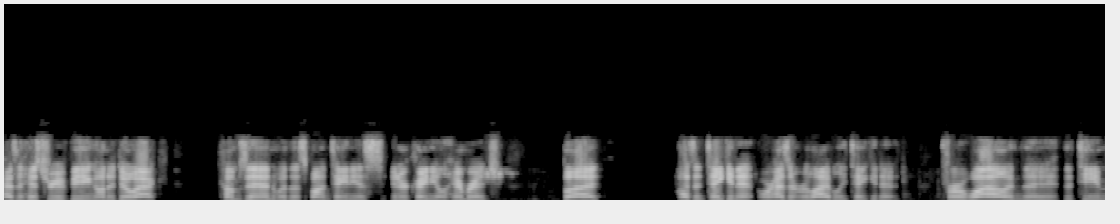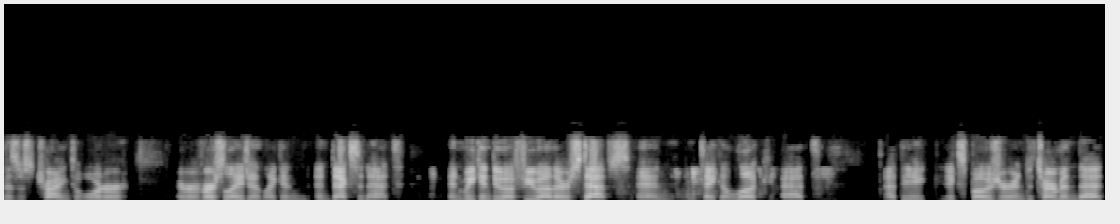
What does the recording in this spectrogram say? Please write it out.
has a history of being on a DOAC comes in with a spontaneous intracranial hemorrhage, but hasn't taken it or hasn't reliably taken it for a while, and the the team is just trying to order a reversal agent like an andexanet, and we can do a few other steps and, and take a look at at the exposure and determine that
